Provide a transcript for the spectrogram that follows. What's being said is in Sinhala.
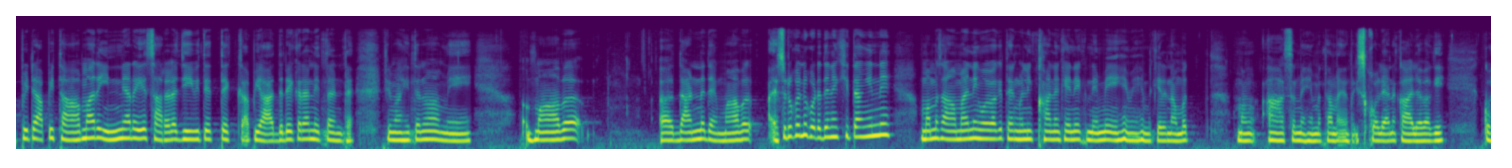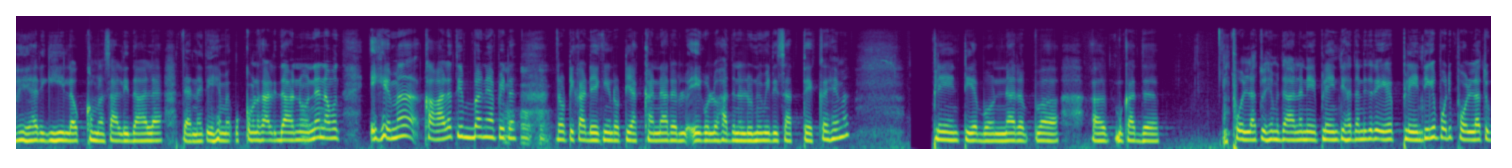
අපිට අපි තාම අර ඉන්නේ අර ඒ සරල ජීවිතෙත් එක්ක අපි ආදරය කරන්නේ එතනට. ඉතින් මම හිතනවා මේ මාව දන්න දැන් මාව ඇසුරු කරන ගොඩ දෙනෙක් හිතන් ඉන්නේ. මම සාමාන්‍යයෙන් ওই වගේ තැන්වලින් කන කෙනෙක් නෙමෙයි. එහෙම එහෙම කියලා. නමුත් මං ආසම එහෙම තමයි ඉස්කෝලේ යන කාලේ වගේ කොහේ හරි ගිහිල්ලා ඔක්කොම සල්ලි දාලා දැන් ඉතින් එහෙම ඔක්කොම සල්ලි දාන්න ඕනේ නමුත් එහෙම කාලා තිබ්බනේ අපිට. රොටි කඩේකින් රොටියක් කන්න අර ඒගොල්ලෝ හදන ලුණු මිරිසත් එක්ක එහෙම. ප්ලේන්ටිය බොන්න අර මොකද්ද පොල්ලතු එහෙම දාලානේ ප්ලේන්ටි හදන විදිහට ඒ ප්ලේන්ටි එකේ පොඩි පොල්ලතු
